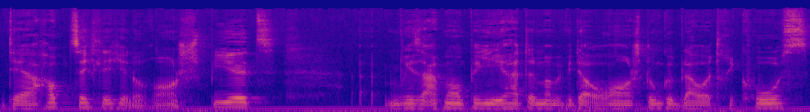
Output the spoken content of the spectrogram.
der hauptsächlich in Orange spielt wie gesagt, Montpellier hatte immer wieder orange, dunkelblaue Trikots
